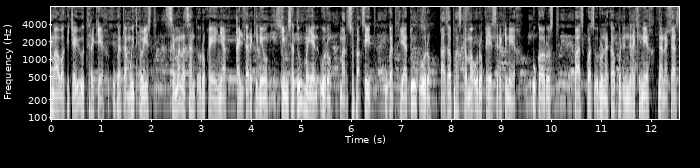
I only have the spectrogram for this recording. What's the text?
Ma wakichay utarkiah ukatamuit awist Semana Sant uro kayanya kaltar kineo kimsatung mayan uro marso paksit ukat khliatung uro kasa paskama uro kaya sirakineah uka urust paskuas uru naka purindirakineah nanakas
